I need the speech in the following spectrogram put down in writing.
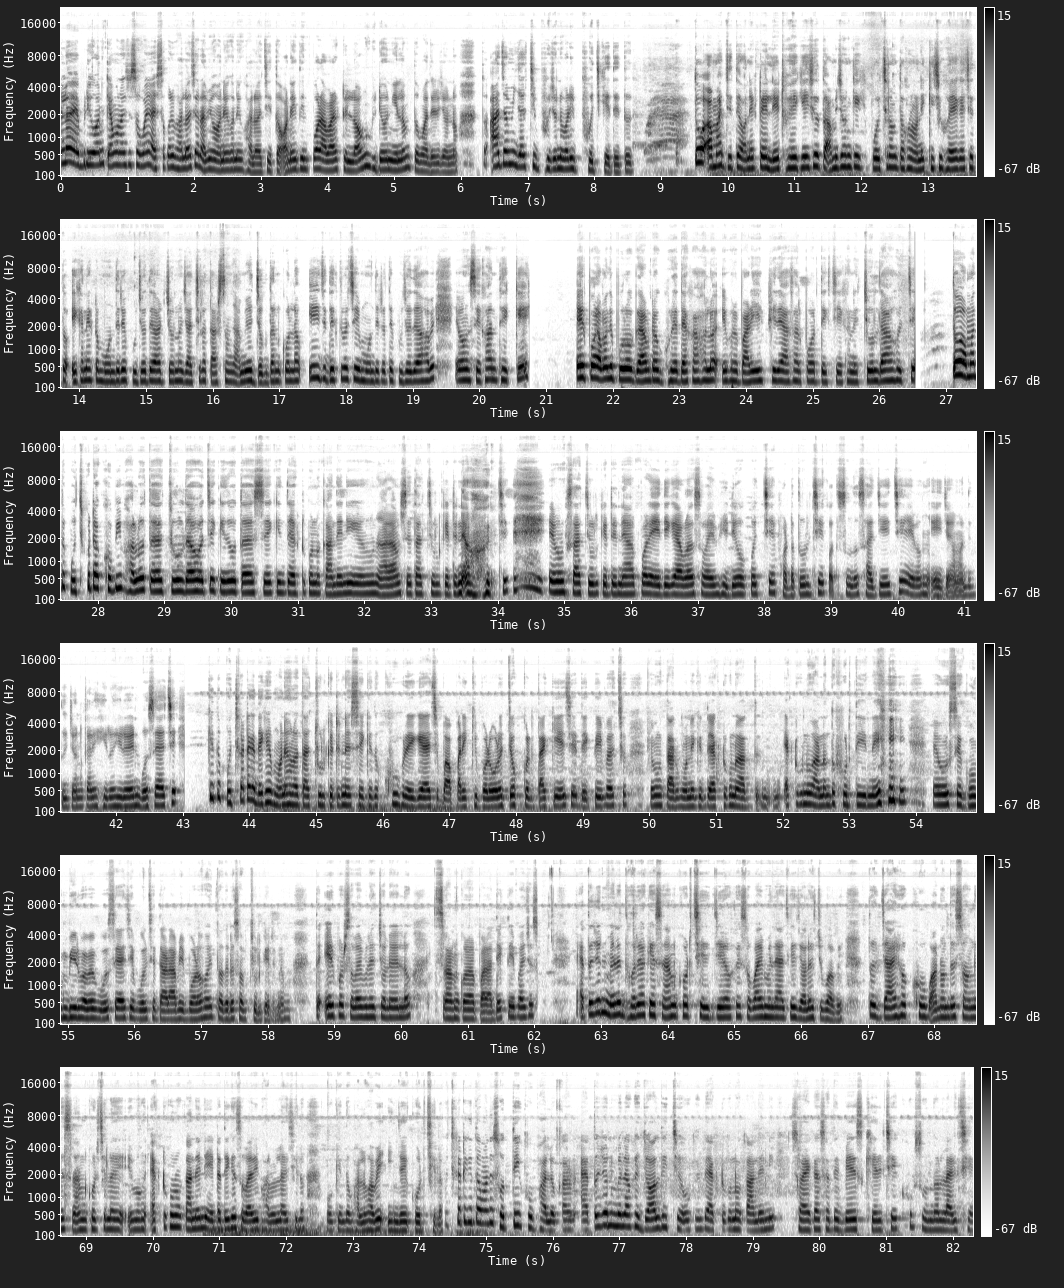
Hello everyone কেমন আছে সবাই? আশা করি ভালো আছেন আমি অনেক অনেক ভালো আছি। তো অনেক দিন পর আবার একটি লং ভিডিও নিলাম তোমাদের জন্য। তো আজ আমি যাচ্ছি ভোজনের বাড়ি ভোজ খেতে। তো তো আমার যেতে অনেকটাই লেট হয়ে গিয়েছিল তো আমি যখন গিয়ে পৌঁছলাম তখন অনেক কিছু হয়ে গেছে। তো এখানে একটা মন্দিরে পুজো দেওয়ার জন্য যাচ্ছিল। তার সঙ্গে আমিও যোগদান করলাম। এই যে দেখতে পাচ্ছি, এই মন্দিরটাতে পুজো দেওয়া হবে এবং সেখান থেকে এরপর আমাদের পুরো গ্রামটা ঘুরে দেখা হলো। এবার বাড়ি ফিরে আসার পর দেখছি এখানে চুল দেওয়া হচ্ছে। তো আমাদের পুচকুটা খুবই ভালো, তার চুল দেওয়া হচ্ছে কিন্তু তার, সে কিন্তু একটু কোনো কাঁদেনি আরামসে তার চুল কেটে নেওয়া হচ্ছে। এবং তার চুল কেটে নেওয়ার পরে এইদিকে আমরা সবাই ভিডিও করছে, ফটো তুলছে, কত সুন্দর সাজিয়েছে। এবং এই যে আমাদের দুজনকারী হিরো, হিরোইন বসে আছে। কিন্তু পুচকাটাকে দেখে মনে হলো তার চুল কেটে নিয়ে সে কিন্তু খুব রেগে আছে। বাপারে, কি বড় বড় চোখ করে তাকিয়েছে, দেখতেই পাচ্ছ। এবং তার মনে কিন্তু একটুকুনো একটুকুনো আনন্দ ফুর্তি নেই। এবং সে গম্ভীরভাবে বসে আছে, বলছে, দাঁড়া, আমি বড় হই, তাদেরও সব চুল কেটে নেব। তো এরপর সবাই মিলে চলে এলো স্নান করার পাড়া। দেখতেই পাচ্ছ এতজন মেলে ধরে ওকে স্নান করছে যে ওকে সবাই মিলে আজকে জলে চুবাবে। তো যাই হোক, খুব আনন্দের সঙ্গে স্নান করছিল এবং একটুকুনো কাঁদেনি এটা দেখে সবারই ভালো লাগছিল। ও কিন্তু ভালোভাবে এনজয় করছিল। ফুচকাটা কিন্তু আমাদের সত্যিই খুব ভালো, কারণ এতজন মিলে ওকে জল দিচ্ছে, ও কিন্তু একটুকুনো কাঁদেনি সবাইকার সাথে বেশ খেলছে, খুব সুন্দর লাগছে।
